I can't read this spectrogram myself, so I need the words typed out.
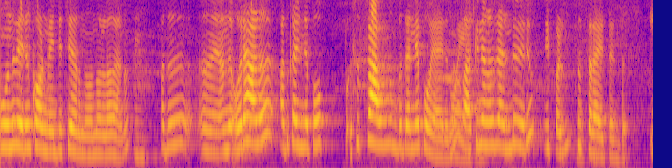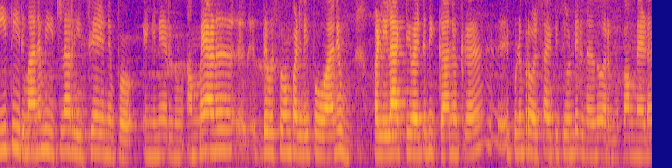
മൂന്ന് പേരും കോൺവെന്റ് ചേർന്നു എന്നുള്ളതാണ്. അത് അന്ന് ഒരാൾ അത് കഴിഞ്ഞപ്പോൾ സിസ്റ്റർ ആവും മുമ്പ് തന്നെ പോയായിരുന്നു. ബാക്കി ഞങ്ങൾ രണ്ടുപേരും ഇപ്പോഴും സിസ്റ്ററായിട്ടുണ്ട്. ഈ തീരുമാനം വീട്ടിൽ അറിയിച്ചു കഴിഞ്ഞപ്പോൾ എങ്ങനെയായിരുന്നു? അമ്മയാണ് ദിവസവും പള്ളിയിൽ പോകാനും പള്ളിയിൽ ആക്റ്റീവായിട്ട് നിൽക്കാനും ഒക്കെ എപ്പോഴും പ്രോത്സാഹിപ്പിച്ചുകൊണ്ടിരുന്നതെന്ന് പറഞ്ഞു. അപ്പോൾ അമ്മയുടെ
